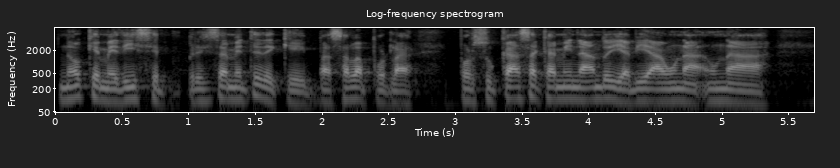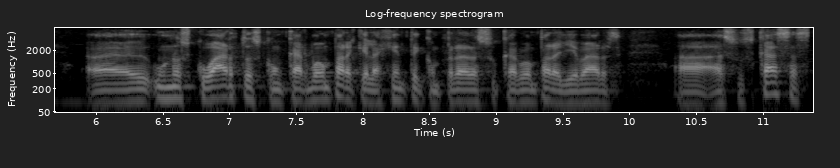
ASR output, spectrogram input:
¿no? que me dice precisamente de que pasaba por, la, por su casa caminando y había una, uh, unos cuartos con carbón para que la gente comprara su carbón para llevar a, sus casas.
